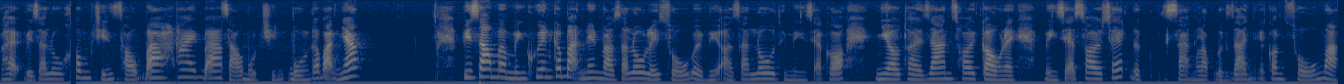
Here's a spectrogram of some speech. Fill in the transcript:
hệ với Zalo 0963236194 các bạn nhé vì sao mà mình khuyên các bạn nên vào Zalo lấy số? Bởi vì ở Zalo thì mình sẽ có nhiều thời gian soi cầu này, mình sẽ soi xét được sàng lọc được ra những cái con số mà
